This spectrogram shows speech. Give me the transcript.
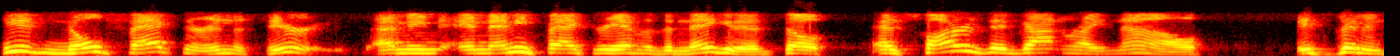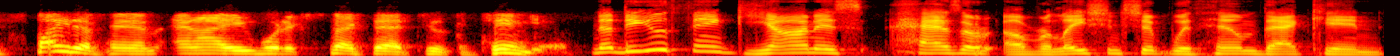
he had no factor in the series. I mean, and any factor he had was a negative. So as far as they've gotten right now, it's been in spite of him, and I would expect that to continue. Now, do you think Giannis has a, a relationship with him that can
